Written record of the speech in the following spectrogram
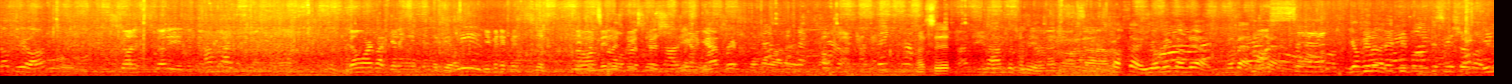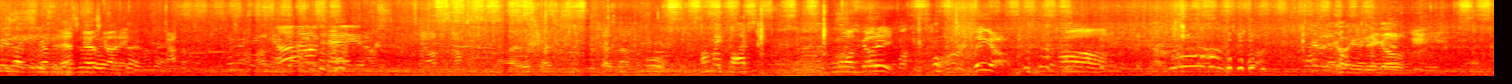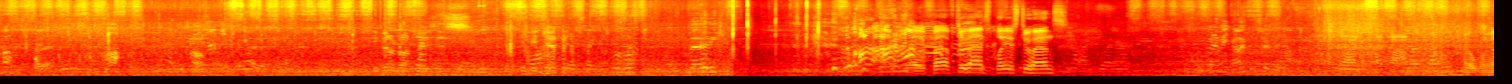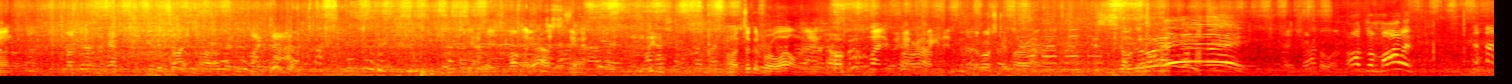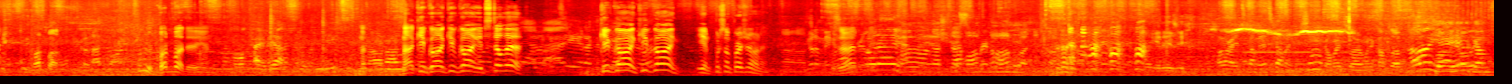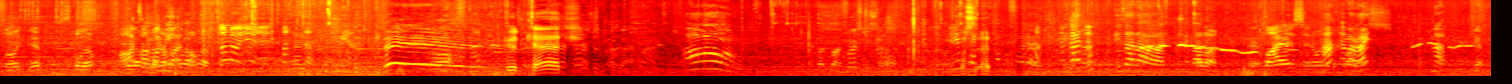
Not too hard. Scotty, Scotty is in Don't worry about getting it in the gill, even if it's just in No, the middle good, of it. it's good. Just, You gonna gap? rip the hell out of it. That's it. No, I'm good from here. Oh, sorry, you want me to come down? My bad, my bad. You want me to make people this is so You mean like the That's good, Scotty. Oh my gosh. Come on, Scotty. Bingo. Oh. Go here, there you go. You better not lose this. Give your jacket. Hey, Fav, two hands, please, two hands. Help me, man. Yeah. Oh, it took it for a while, man. Rod's too far out. Oh, a marlin. Butt butt. Ooh, butt butt, Ian. No, no, keep going, keep going. It's still there. Keep going, keep going. Ian, put some pressure on it. Is that right? Oh, Take it easy. Alright, it's coming, it's coming. Coming, so when it comes up. Oh, yeah, here it comes. Slowly, yep. Pull up. Oh, it's on my butt. No, no, yeah, understand. Hey! Good catch. Oh. What's that? Is that, is that a... Hold on. Pliers and all Huh? Am I right? No. Yep,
